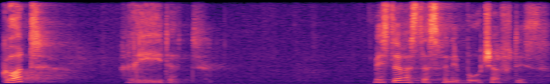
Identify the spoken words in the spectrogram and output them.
Gott redet. Wisst ihr, was das für eine Botschaft ist?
